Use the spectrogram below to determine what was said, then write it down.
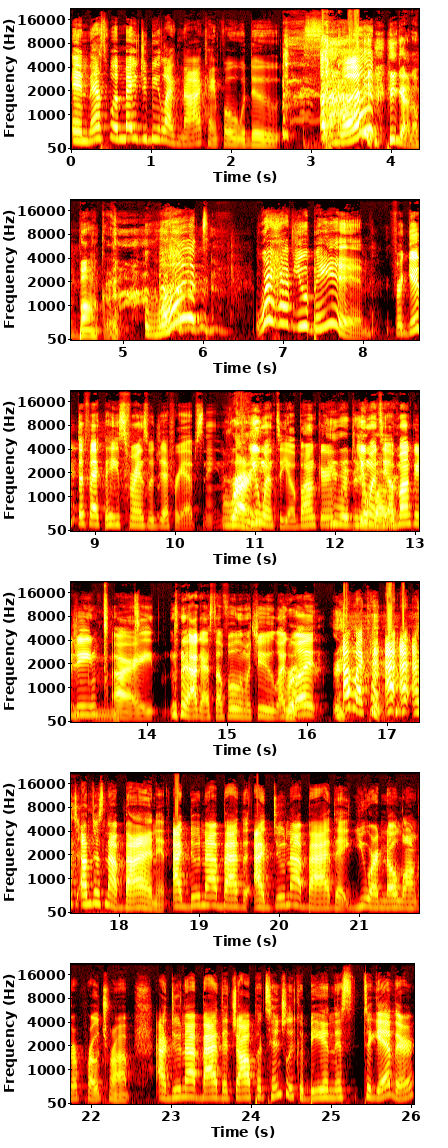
and that's what made you be like, nah, I can't fool with dude. what? he got a bunker. What? Where have you been? Forget the fact that he's friends with Jeffrey Epstein. Right. You went to your bunker. You went to you your went to your bunker. bunker, G. Mm-hmm. All right. I gotta stop fooling with you. Like Right. what? I'm like, I, I, I, I'm just not buying it. I do not buy that. I do not buy that you are no longer pro Trump. I do not buy that y'all potentially could be in this together.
